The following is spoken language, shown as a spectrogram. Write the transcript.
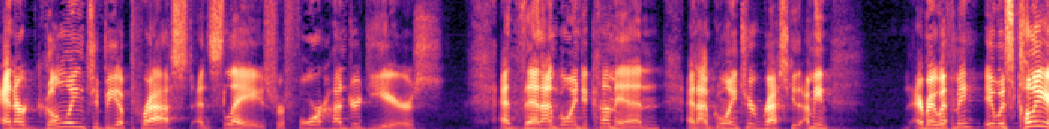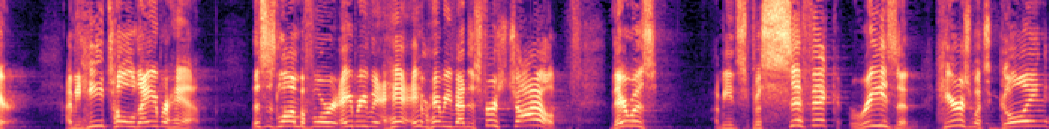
and are going to be oppressed and slaves for 400 years. And then I'm going to come in and I'm going to rescue them. I mean, everybody with me? It was clear. I mean, he told Abraham, this is long before Abraham, Abraham even had his first child. There was, I mean, specific reason Here's what's going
